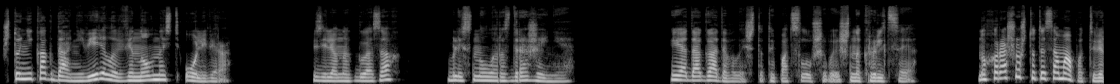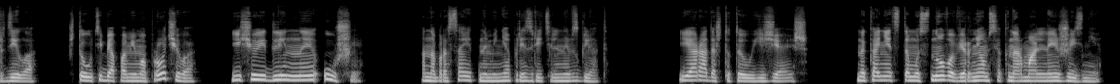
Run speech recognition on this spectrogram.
что никогда не верила в виновность Оливера. В зеленых глазах блеснуло раздражение. Я догадывалась, что ты подслушиваешь на крыльце. Но хорошо, что ты сама подтвердила, что у тебя, помимо прочего, еще и длинные уши. Она бросает на меня презрительный взгляд. Я рада, что ты уезжаешь. Наконец-то мы снова вернемся к нормальной жизни.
